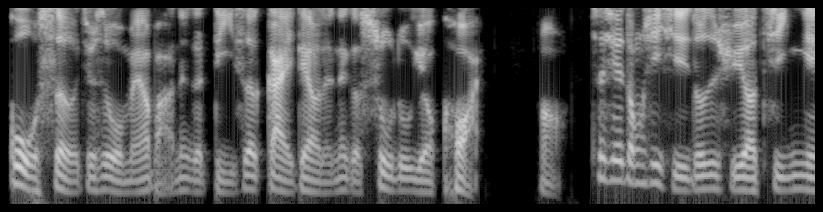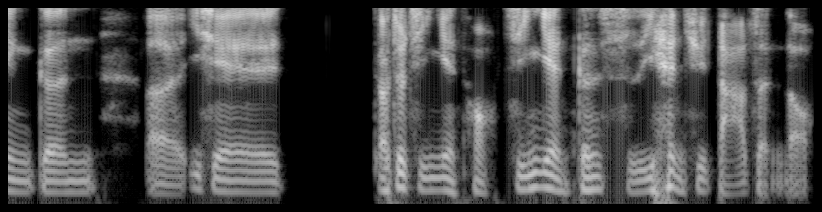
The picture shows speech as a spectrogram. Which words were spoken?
过色，就是我们要把那个底色盖掉的那个速度又快哦。这些东西其实都是需要经验跟呃一些。呃，就经验哈，经验跟实验去达成的哦。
